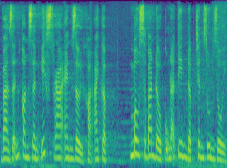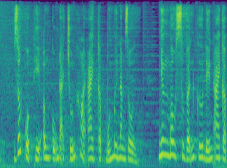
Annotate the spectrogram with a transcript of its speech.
và dẫn con dân Israel rời khỏi Ai Cập. Moses ban đầu cũng đã tim đập chân run rồi, rốt cuộc thì ông cũng đã trốn khỏi Ai Cập 40 năm rồi. Nhưng Moses vẫn cứ đến Ai Cập,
